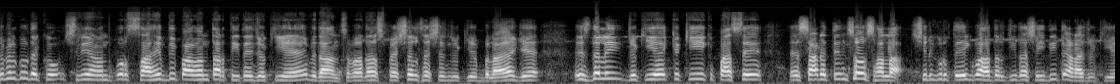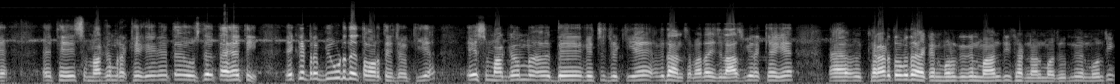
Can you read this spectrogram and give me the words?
ਜੀ ਬਿਲਕੁਲ ਦੇਖੋ ਸ਼੍ਰੀ ਅਨੰਦਪੁਰ ਸਾਹਿਬ ਦੀ ਪਾਵਨ ਧਰਤੀ ਤੇ ਜੋ ਕੀ ਹੈ ਵਿਧਾਨ ਸਭਾ ਦਾ ਸਪੈਸ਼ਲ ਸੈਸ਼ਨ ਜੋ ਕੀ ਬੁਲਾਇਆ ਗਿਆ ਇਸ ਦੇ ਲਈ ਜੋ ਕੀ ਹੈ ਕਿਉਂਕਿ ਇੱਕ ਪਾਸੇ ਅ, ਸਾਢੇ 350 ਸਾਲਾ ਸ਼੍ਰੀ ਗੁਰੂ ਤੇਗ ਬਹਾਦਰ ਜੀ ਦਾ ਸ਼ਹੀਦੀ ਦਿਹਾੜਾ ਜੋ ਕੀ ਹੈ ਇੱਥੇ ਸਮਾਗਮ ਰੱਖੇ ਗਏ ਨੇ ਤੇ ਉਸ ਦੇ ਤਹਿਤ ਹੀ ਇੱਕ ਟ੍ਰਿਬਿਊਟ ਦੇ ਤੌਰ ਤੇ ਜੋ ਕੀ ਹੈ ਇਹ ਸਮਾਗਮ ਦੇ ਵਿੱਚ ਜੋ ਕੀ ਹੈ ਵਿਧਾਨ ਸਭਾ ਦਾ ਇਜਲਾਸ ਵੀ ਰੱਖਿਆ ਗਿਆ ਹੈ। ਖਰੜ ਤੋਂ ਵਿਧਾਇਕ ਅਨਮੋਲ ਗਗਨ ਮਾਨ ਜੀ ਸਾਡੇ ਨਾਲ ਮੌਜੂਦ ਨੇ। ਅਨਮੋਲ ਜੀ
